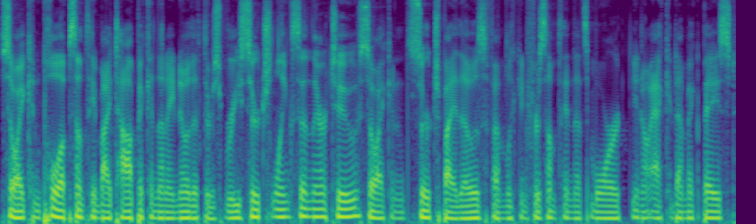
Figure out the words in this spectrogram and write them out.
so I can pull up something by topic and then I know that there's research links in there too, so I can search by those if I'm looking for something that's more, you know, academic based.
